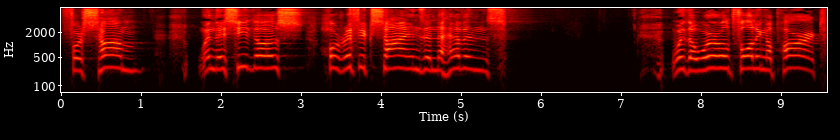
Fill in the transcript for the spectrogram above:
For some, when they see those horrific signs in the heavens, with the world falling apart,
